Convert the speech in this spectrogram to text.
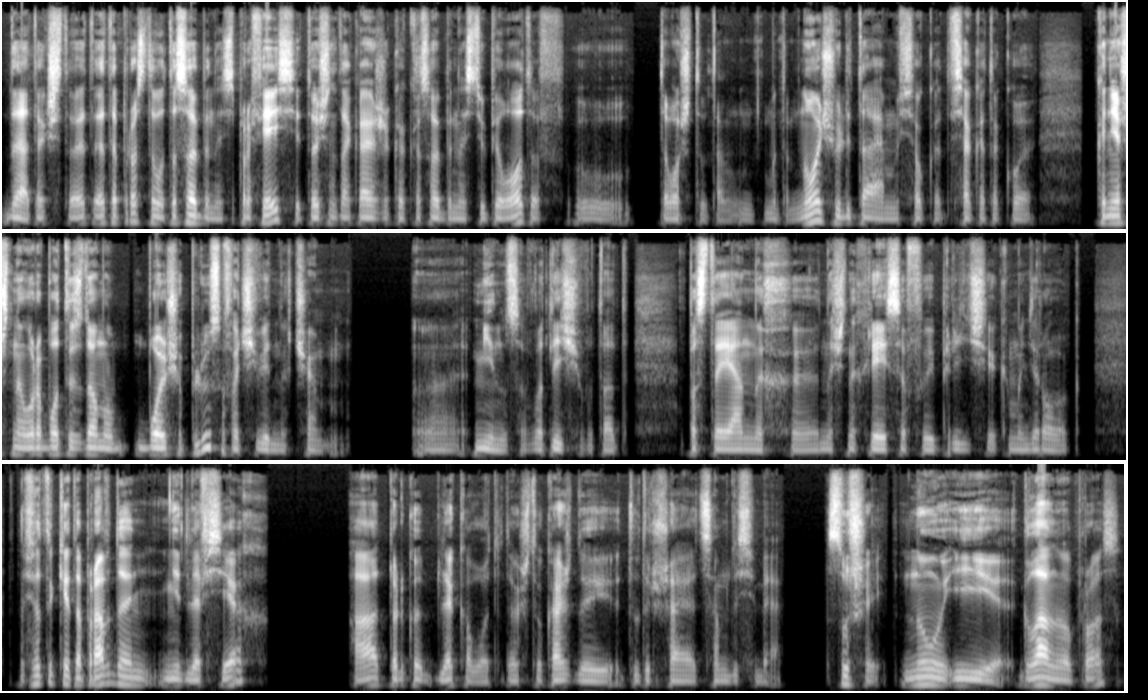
Да, так что это, это просто вот особенность профессии, точно такая же, как особенность у пилотов, у того, что там мы там ночью летаем и всякое, всякое такое. Конечно, у работы из дома больше плюсов очевидных, чем э, минусов, в отличие вот от постоянных э, ночных рейсов и периодических командировок. Но все-таки это правда не для всех, а только для кого-то. Так что каждый тут решает сам для себя. Слушай, ну и главный вопрос,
